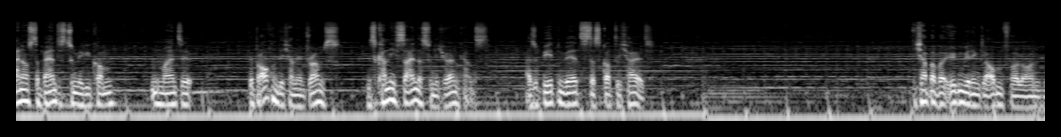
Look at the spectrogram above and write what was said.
Einer aus der Band ist zu mir gekommen und meinte, wir brauchen dich an den Drums. Es kann nicht sein, dass du nicht hören kannst. Also beten wir jetzt, dass Gott dich heilt. Ich habe aber irgendwie den Glauben verloren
